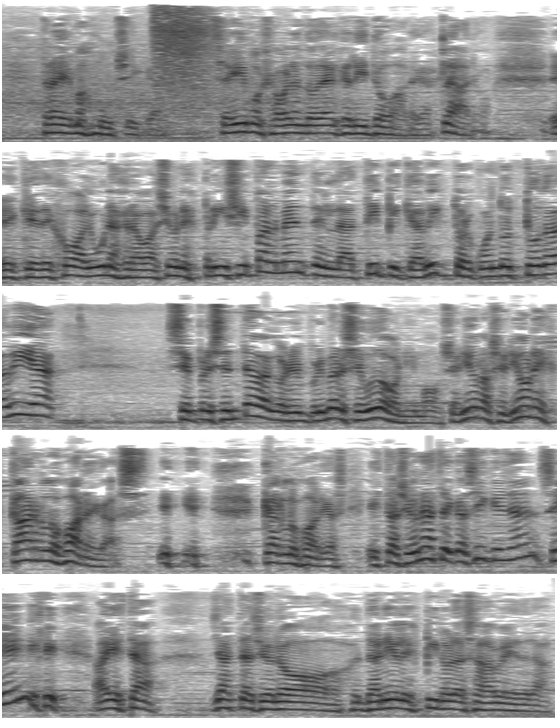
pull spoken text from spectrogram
trae más música. Seguimos hablando de Angelito Vargas, claro, eh, que dejó algunas grabaciones principalmente en la típica Víctor cuando todavía se presentaba con el primer seudónimo. Señoras, señores, Carlos Vargas. Carlos Vargas. ¿Estacionaste cacique ya? ¿Sí? Ahí está ya estacionó Daniel Espínola Saavedra.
